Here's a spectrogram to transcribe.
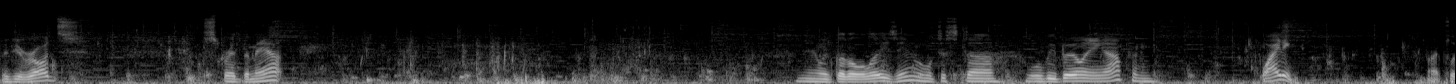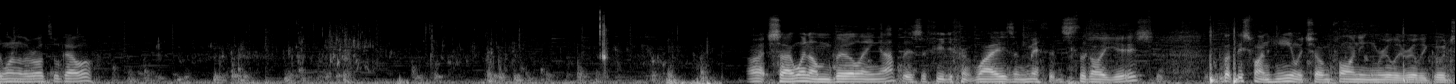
with your rods. Spread them out. Now we've got all these in, we'll just uh, we'll be burling up and waiting. Hopefully one of the rods will go off. Alright, so when I'm burling up, there's a few different ways and methods that I use. I've got this one here, which I'm finding really, really good.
